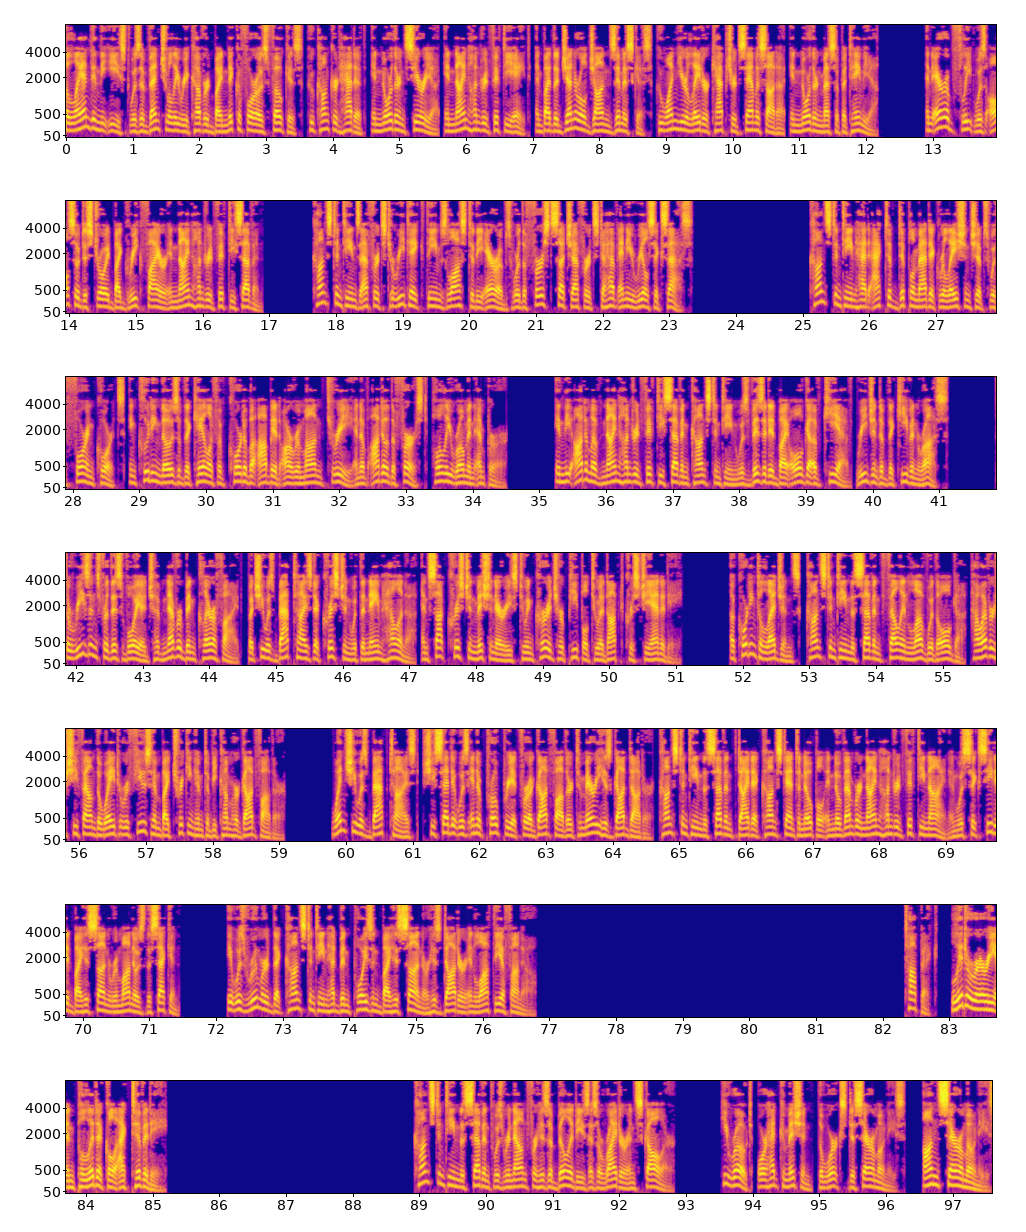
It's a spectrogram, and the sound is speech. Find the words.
The land in the east was eventually recovered by Nikephoros Phokas, who conquered Hadath, in northern Syria, in 958, and by the general John Tzimiskes, who one year later captured Samosata, in northern Mesopotamia. An Arab fleet was also destroyed by Greek fire in 957. Constantine's efforts to retake themes lost to the Arabs were the first such efforts to have any real success. Constantine had active diplomatic relationships with foreign courts, including those of the Caliph of Córdoba Abd ar-Rahman III and of Otto I, Holy Roman Emperor. In the autumn of 957 Constantine was visited by Olga of Kiev, regent of the Kievan Rus. The reasons for this voyage have never been clarified, but she was baptized a Christian with the name Helena, and sought Christian missionaries to encourage her people to adopt Christianity. According to legends, Constantine VII fell in love with Olga, however she found the way to refuse him by tricking him to become her godfather. When she was baptized, she said it was inappropriate for a godfather to marry his goddaughter. Constantine VII died at Constantinople in November 959 and was succeeded by his son Romanos II. It was rumored that Constantine had been poisoned by his son or his daughter-in-law Theophano. Literary and political activity Constantine VII was renowned for his abilities as a writer and scholar. He wrote, or had commissioned, the works De Ceremoniis on ceremonies",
